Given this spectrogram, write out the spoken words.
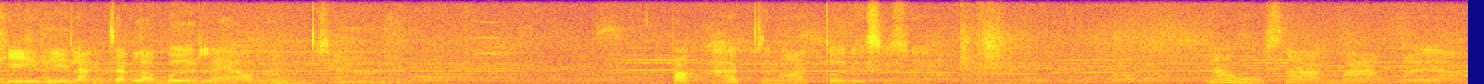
ที่ที่หลังจากระเบิดแล้วนะใช่ปักคัตจุนตัวเดียวสิน่าสงสารมากเลยอะ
